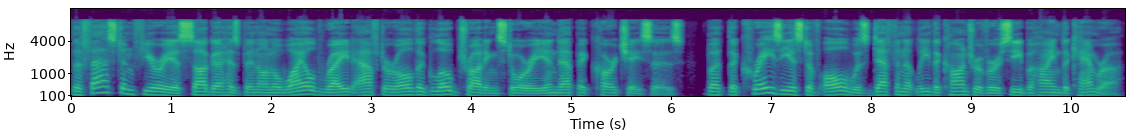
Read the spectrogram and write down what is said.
The Fast and Furious saga has been on a wild ride after all the globe-trotting story and epic car chases. But the craziest of all was definitely the controversy behind the camera.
